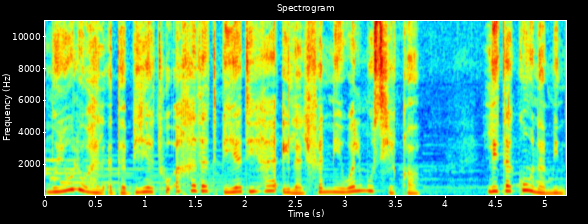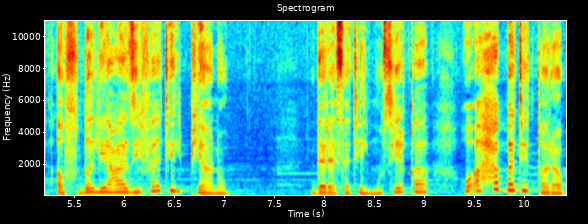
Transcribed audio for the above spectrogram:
ميولها الأدبية أخذت بيدها إلى الفن والموسيقى. لتكون من أفضل عازفات البيانو. درست الموسيقى وأحبت الطرب.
